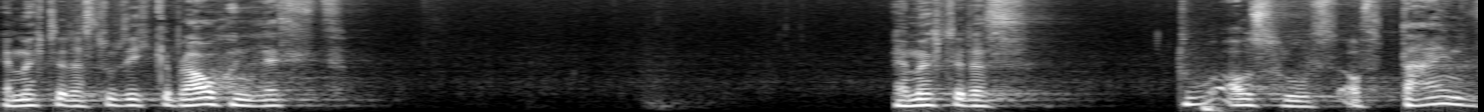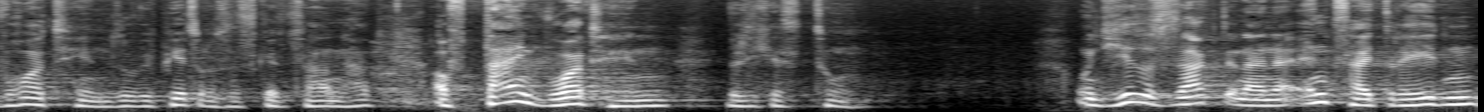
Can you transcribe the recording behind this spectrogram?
Er möchte, dass du dich gebrauchen lässt. Er möchte, dass du ausrufst auf dein Wort hin, so wie Petrus es getan hat. Auf dein Wort hin will ich es tun. Und Jesus sagt in einer Endzeitrede,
